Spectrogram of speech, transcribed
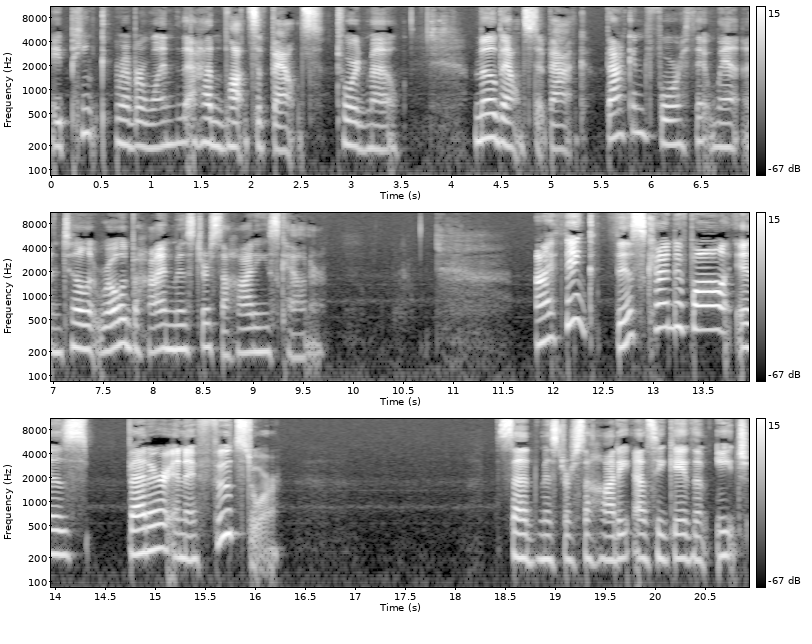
a pink rubber one that had lots of bounce, toward Mo. Mo bounced it back. Back and forth it went until it rolled behind Mr. Sahadi's counter. I think this kind of ball is better in a food store, said Mr. Sahadi as he gave them each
